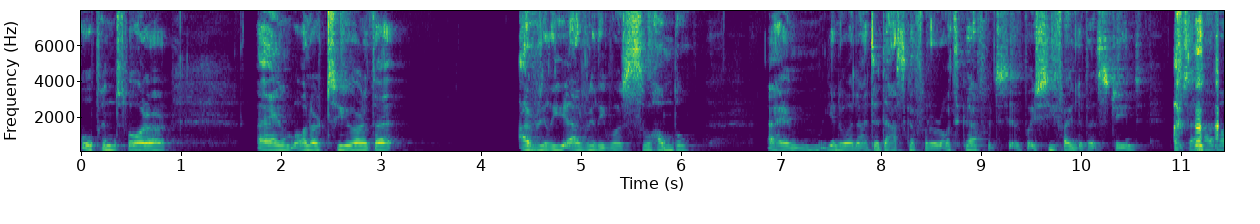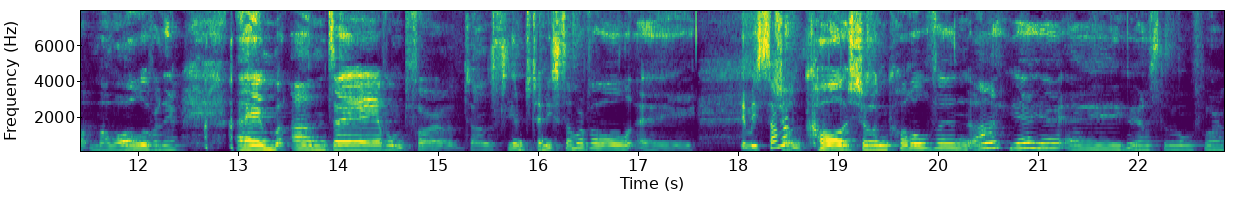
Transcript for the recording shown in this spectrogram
opened for her um, on her tour that I really I really was so humble um, you know and I did ask her for her autograph which but she found a bit strange which I have up my wall over there um, and uh, I've opened for Janis Jimmy Somerville uh, Give me. Shawn, Col- Shawn Colvin, ah, yeah, yeah, uh, who else do I want for?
